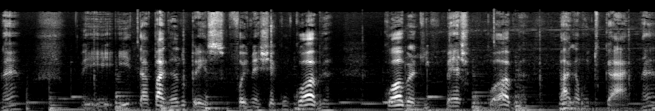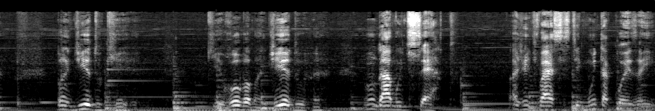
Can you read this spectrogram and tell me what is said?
Né? E está pagando preço. Foi mexer com cobra, cobra que mexe com cobra paga muito caro. Né? Bandido que que rouba bandido, não dá muito certo. A gente vai assistir muita coisa aí.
